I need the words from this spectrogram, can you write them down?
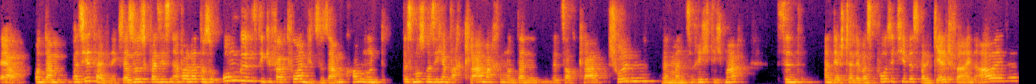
Ja, und dann passiert halt nichts. Also es quasi sind einfach lauter so ungünstige Faktoren, die zusammenkommen und das muss man sich einfach klar machen und dann wird es auch klar, Schulden, wenn man es richtig macht, sind an der Stelle was Positives, weil Geld für einen arbeitet.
